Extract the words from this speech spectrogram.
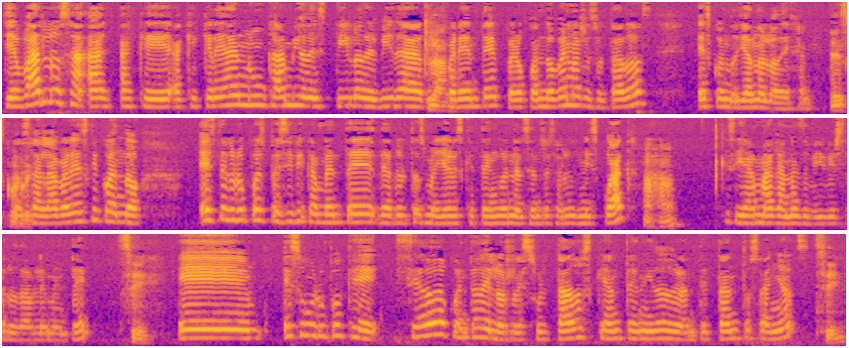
llevarlos a, que, a que crean un cambio de estilo de vida diferente, pero cuando ven los resultados es cuando ya no lo dejan. Es correcto. O sea, la verdad es que cuando este grupo específicamente de adultos mayores que tengo en el Centro de Salud Miscuac, Ajá que se llama Ganas de Vivir Saludablemente. Sí. Eh, es un grupo que se ha dado cuenta de los resultados que han tenido durante tantos años. Sí.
